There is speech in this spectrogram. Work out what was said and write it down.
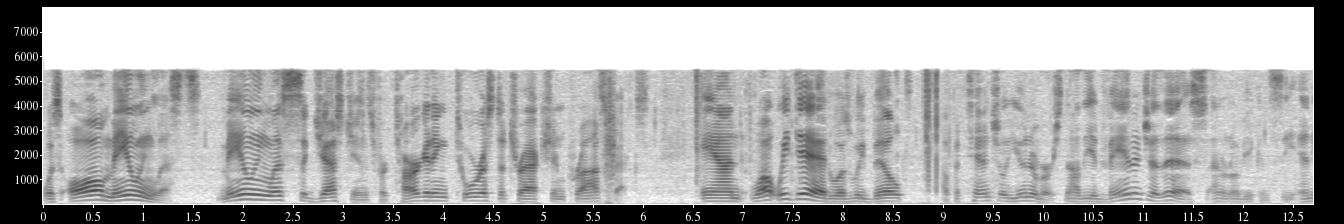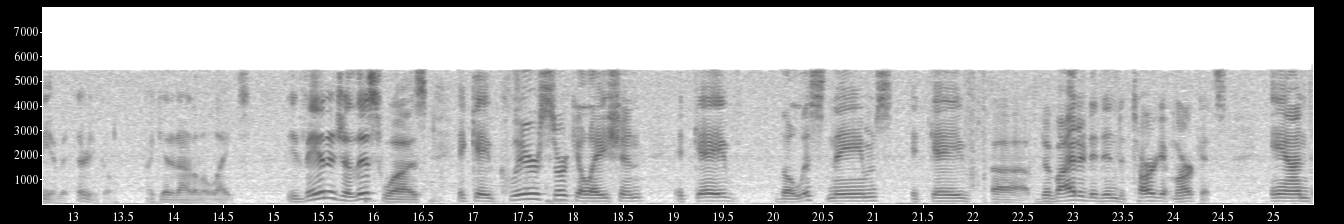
was all mailing lists, mailing list suggestions for targeting tourist attraction prospects. And what we did was we built a potential universe. Now the advantage of this, I don't know if you can see any of it. There you go. I get it out of the lights. The advantage of this was it gave clear circulation. It gave the list names. It gave uh, divided it into target markets. And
